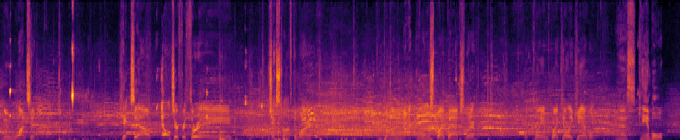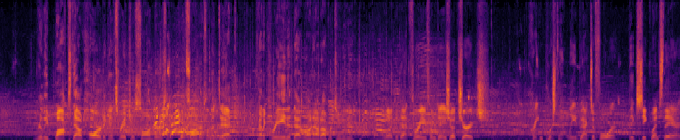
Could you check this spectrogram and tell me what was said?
Agnew wants it. Kicks out. Elger for three. Just off the mark. Rebound knocked loose by Bachelor, but claimed by Kelly Campbell. Yes, Campbell really boxed out hard against Rachel Saunders and put Saunders on the deck. Kind of created that run out opportunity. Led to that three from Deja Church. Creighton pushed that lead back to four. Big sequence there.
